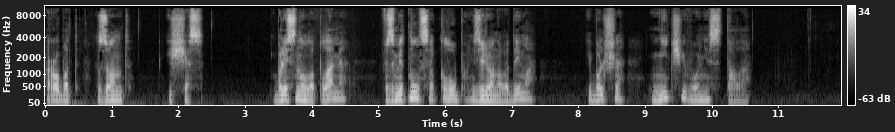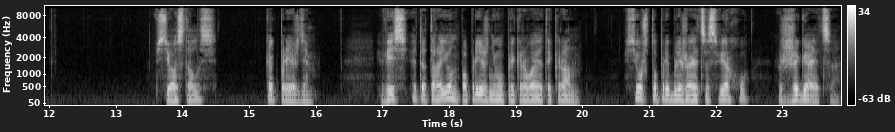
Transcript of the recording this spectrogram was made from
робот-зонд исчез. Блеснуло пламя, взметнулся клуб зеленого дыма, и больше ничего не стало. Все осталось, как прежде. Весь этот район по-прежнему прикрывает экран. Все, что приближается сверху, сжигается.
